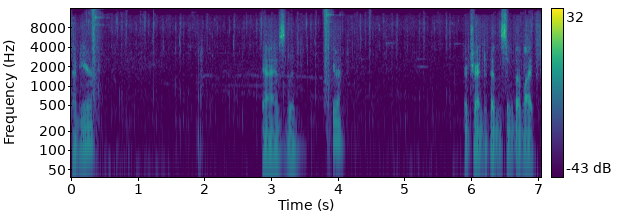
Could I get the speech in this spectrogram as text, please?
Down here. Guys live here. They're trying to defend this thing with their life.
